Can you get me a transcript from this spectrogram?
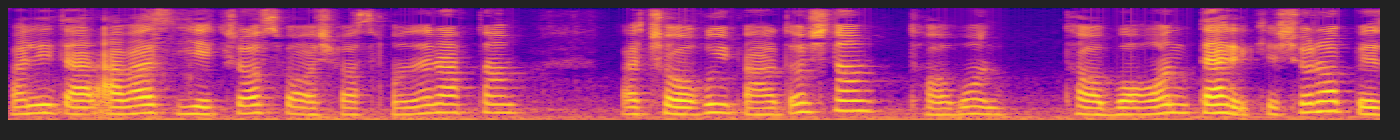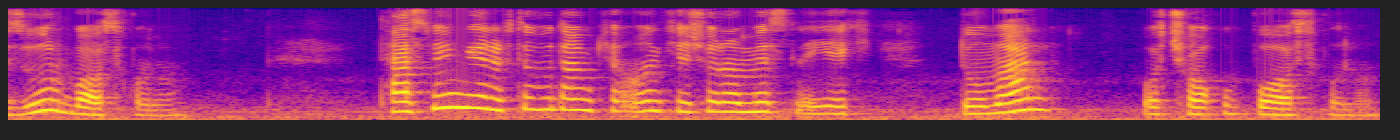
ولی در عوض یک راست به آشپزخانه رفتم و چاقوی برداشتم تا با آن در کشو را به زور باز کنم. تصمیم گرفته بودم که آن کشو را مثل یک دومل با چاقو باز کنم.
